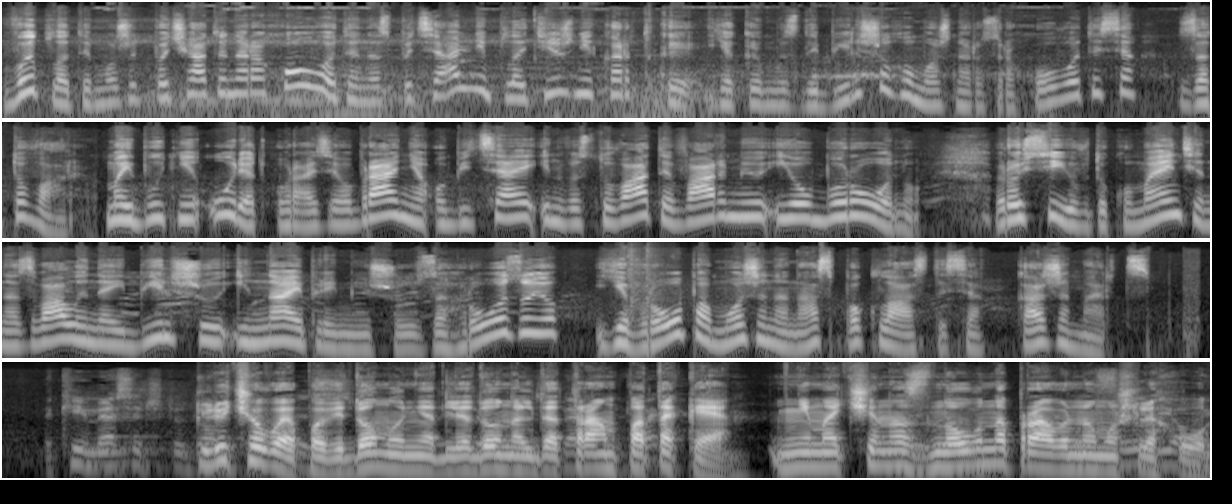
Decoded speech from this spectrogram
Виплати можуть почати нараховувати на спеціальні платіжні картки, якими здебільшого можна розраховуватися за товари. Майбутній уряд у разі обрання обіцяє інвестувати в армію і оборону. Росію в документі назвали найбільшою і найпрямішою загрозою. Європа може на нас покластися, каже Мерц. Ключове повідомлення для Дональда Трампа таке: Німеччина знову на правильному шляху.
